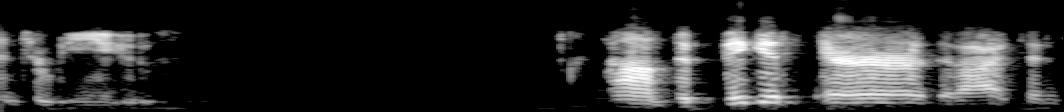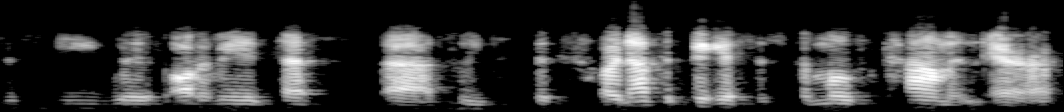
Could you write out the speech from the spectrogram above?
and to reuse. Um, the biggest error that I tend to see with automated test uh, suites, or not the biggest, it's the most common error,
